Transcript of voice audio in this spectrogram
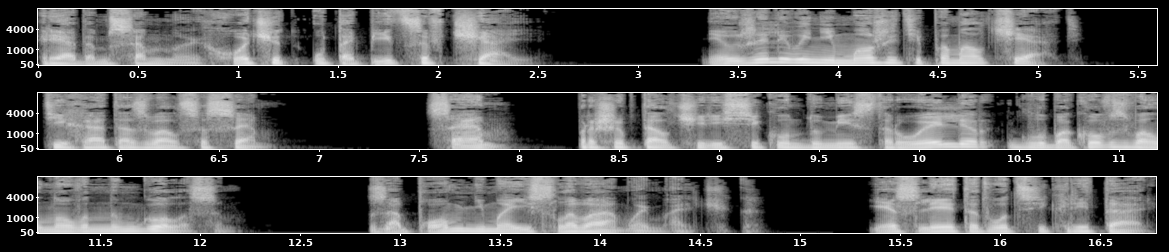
рядом со мной хочет утопиться в чай. Неужели вы не можете помолчать? тихо отозвался Сэм. «Сэм», — прошептал через секунду мистер Уэллер глубоко взволнованным голосом. «Запомни мои слова, мой мальчик. Если этот вот секретарь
